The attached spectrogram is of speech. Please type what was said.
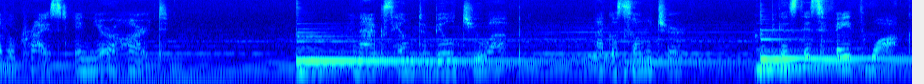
love of Christ in your heart and ask Him to build you up like a soldier. Because this faith walk,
